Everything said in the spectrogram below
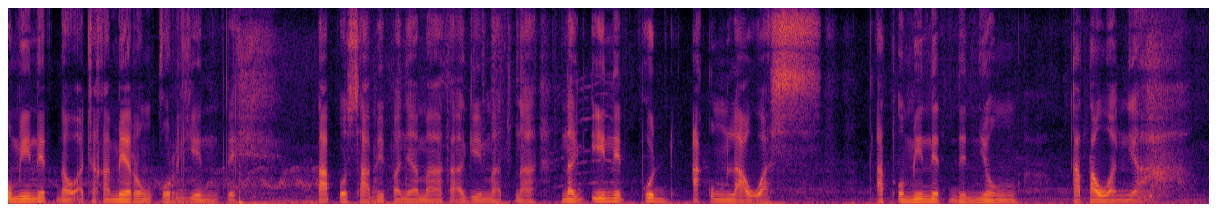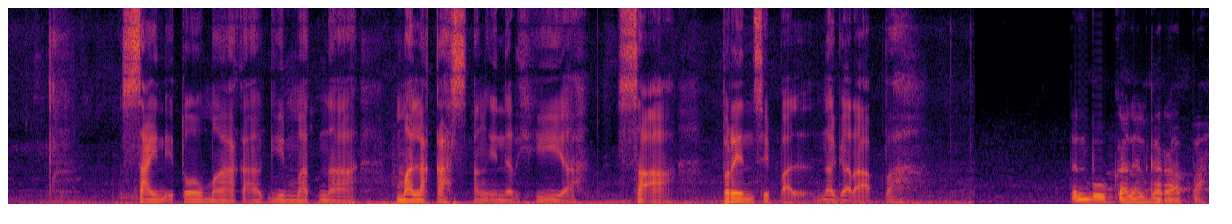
uminit daw at saka merong kuryente. Tapos sabi pa niya mga kaagimat na nag-init pud akong lawas at uminit din yung katawan niya. Sign ito mga kaagimat na malakas ang enerhiya sa principal na garapa. Tanbukal Algarapa.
